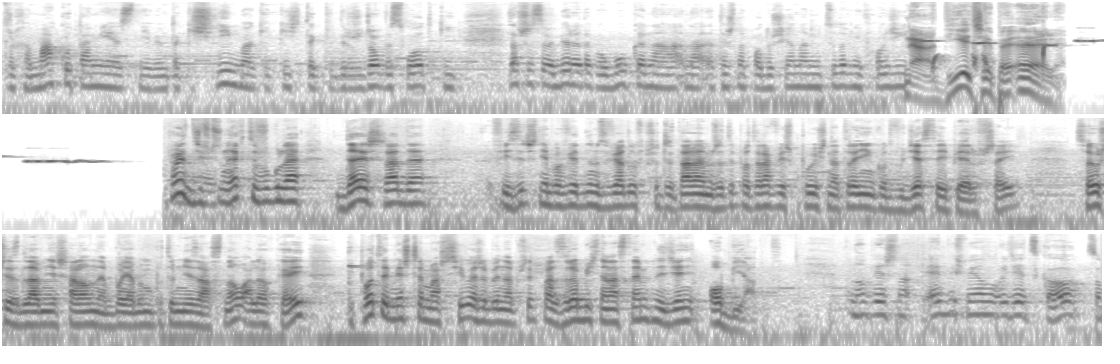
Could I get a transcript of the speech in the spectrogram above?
trochę maku tam jest, nie wiem, taki ślimak, jakiś taki drożdżowy, słodki. Zawsze sobie biorę taką bułkę na, na, też na podróż i ona mi cudownie wchodzi. Na diecie.pl Powiedz dziewczyno, jak Ty w ogóle dajesz radę fizycznie, bo w jednym z wywiadów przeczytałem, że Ty potrafisz pójść na trening o 21, co już jest dla mnie szalone, bo ja bym po tym nie zasnął, ale okej. I potem jeszcze masz siłę, żeby na przykład zrobić na następny dzień obiad. No wiesz, no, jakbyś miał dziecko, co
